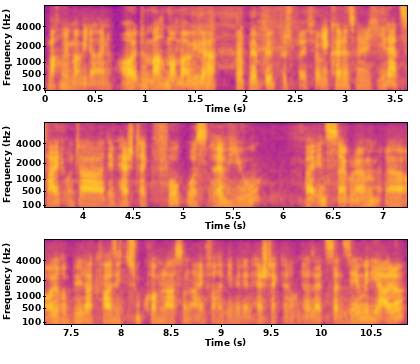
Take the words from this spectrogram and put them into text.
Machen wir mal wieder eine. heute machen wir mal wieder eine Bildbesprechung. Ihr könnt uns nämlich jederzeit unter dem Hashtag Focus Review bei Instagram äh, eure Bilder quasi zukommen lassen, einfach indem ihr den Hashtag darunter setzt. Dann sehen wir die alle.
